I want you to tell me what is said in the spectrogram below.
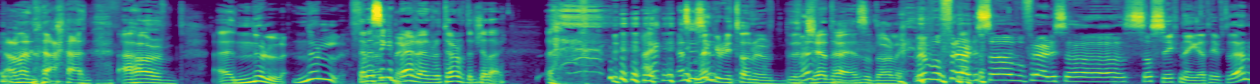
Ja, men jeg, jeg har eh, null Null Den er sikkert bedre enn Return of the Jedi. Jeg, jeg syns ikke Return of the Jedi er så dårlig. Men hvorfor er du så, er så, så sykt negativ til den?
